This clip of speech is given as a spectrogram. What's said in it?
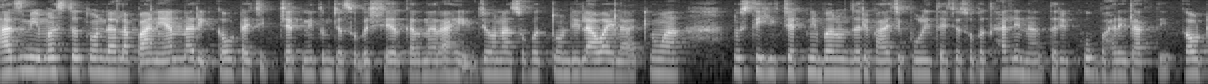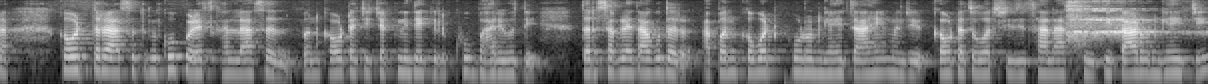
आज मी मस्त तोंडाला पाणी आणणारी कवटाची चटणी तुमच्यासोबत शेअर करणार आहे. जेवणासोबत तोंडी लावायला किंवा नुसती ही चटणी बनवून जरी भाजी पोळी त्याच्यासोबत खाल्ली ना तरी खूप भारी लागते. कवटा कवट तर असं तुम्ही खूप वेळेस खाल्लं असेल पण कवटाची चटणी देखील खूप भारी होते. तर सगळ्यात अगोदर आपण कवट फोडून घ्यायचं आहे. म्हणजे कवटाचं वरची जी साल असते ती काढून घ्यायची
